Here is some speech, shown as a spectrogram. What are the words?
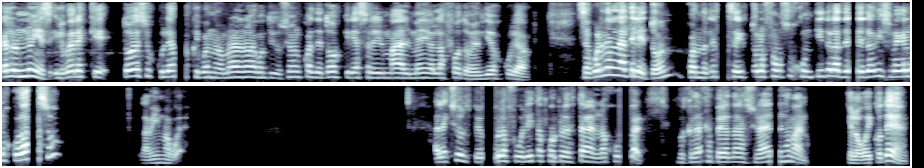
Carlos Núñez, y lo peor es que todos esos culiados que cuando nombraron la nueva constitución, ¿cuál de todos quería salir más al medio en la foto? Vendidos culiados. ¿Se acuerdan de la Teletón? Cuando quieren salir todos los famosos juntitos en la Teletón y se pegan los codazos? La misma wea. Alex Schultz, pero los futbolistas pueden protestar al no jugar, porque están campeonato nacional en la mano. Que lo boicoteen.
